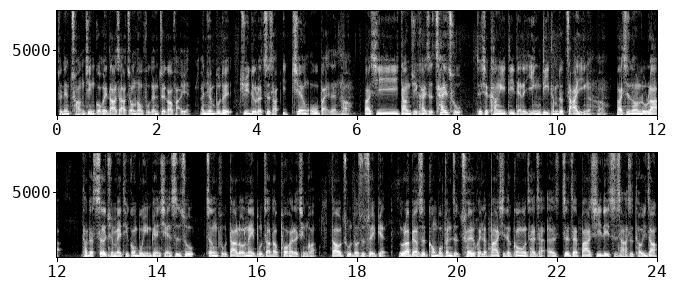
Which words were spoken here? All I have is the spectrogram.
昨天闯进国会大厦、总统府跟最高法院，安全部队拘留了至少一千五百人哈。巴西当局开始拆除这些抗议地点的营地，他们都扎营了哈。巴西总统鲁拉他的社群媒体公布影片，显示出。政府大楼内部遭到破坏的情况，到处都是碎片。卢拉表示，恐怖分子摧毁了巴西的公共财产，而这在巴西历史上是头一遭。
